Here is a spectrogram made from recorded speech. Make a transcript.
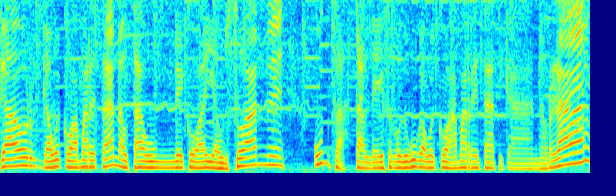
gaur gaueko amarretan, auta uneko ai auzoan, e, untza talde izango dugu gaueko amarretatik aurrera.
